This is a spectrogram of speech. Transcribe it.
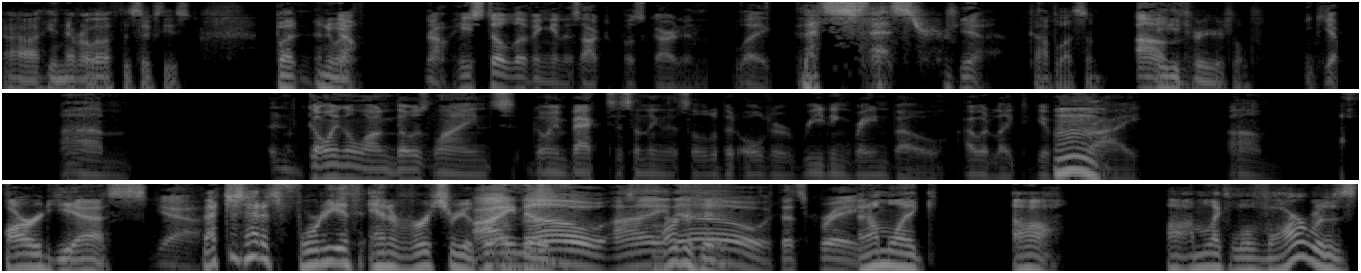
uh, he never left the '60s. But anyway, No, no, he's still living in his octopus garden. Like, that's that's true. yeah. God bless him. Um, 83 years old. Yep. Um, and going along those lines, going back to something that's a little bit older, reading Rainbow, I would like to give a Mm. try. Um, Hard yes. yeah. That just had its 40th anniversary. Of the, I of the- know. I start of it. know. That's great. And I'm like, oh, I'm like, LeVar was,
